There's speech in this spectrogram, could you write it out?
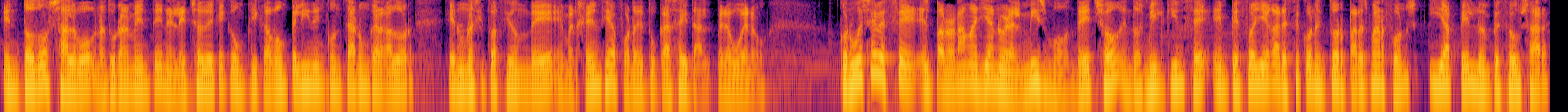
en todo, salvo, naturalmente, en el hecho de que complicaba un pelín encontrar un cargador en una situación de emergencia fuera de tu casa y tal. Pero bueno, con USB-C el panorama ya no era el mismo. De hecho, en 2015 empezó a llegar este conector para smartphones y Apple lo empezó a usar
